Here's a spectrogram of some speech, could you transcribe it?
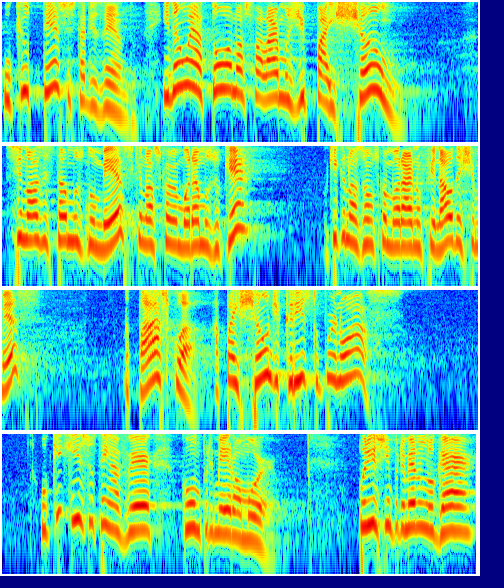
o que o texto está dizendo. E não é à toa nós falarmos de paixão, se nós estamos no mês que nós comemoramos o quê? O que, que nós vamos comemorar no final deste mês? A Páscoa, a paixão de Cristo por nós. O que, que isso tem a ver com o primeiro amor? Por isso, em primeiro lugar,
